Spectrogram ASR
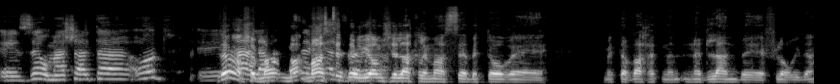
אה, זהו, מה שאלת עוד? אה, זהו, אה, עכשיו, מה- מה- מה הסדר? יום שלך למעשה בתור אה, מתווכת נ- נדל"ן בפלורידה?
